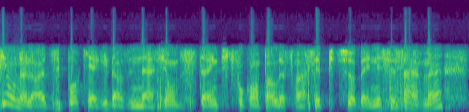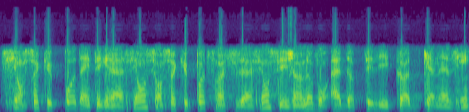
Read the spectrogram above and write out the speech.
si on ne leur dit pas qu'ils arrivent dans une nation distincte, qu'il faut qu'on parle le français, puis tout ça, ben nécessairement, si on s'occupe pas d'intégration, si on s'occupe pas de francisation, ces gens-là vont adopter les codes canadiens.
